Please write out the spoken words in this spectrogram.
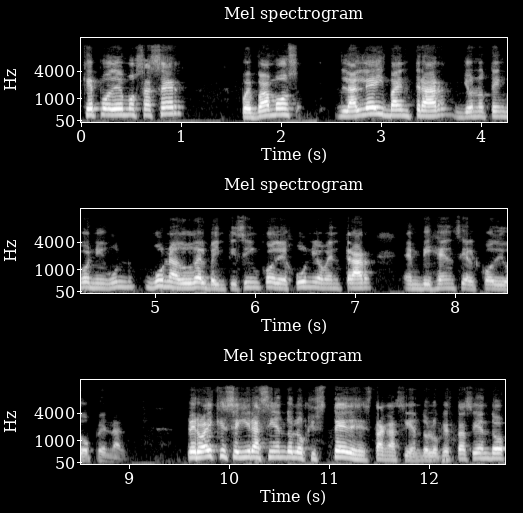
¿qué podemos hacer? Pues vamos, la ley va a entrar, yo no tengo ninguna duda, el 25 de junio va a entrar en vigencia el Código Penal pero hay que seguir haciendo lo que ustedes están haciendo, lo que está haciendo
